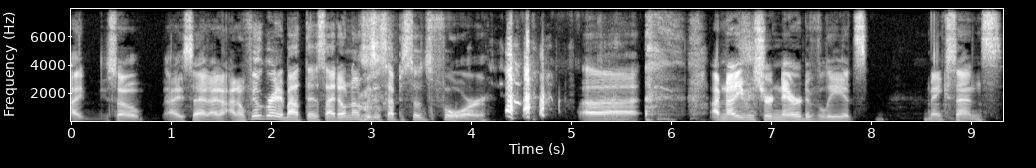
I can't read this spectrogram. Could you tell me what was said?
I so I said I, I don't feel great about this. I don't know who this episode's for. Uh, I'm not even sure narratively it's makes sense.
